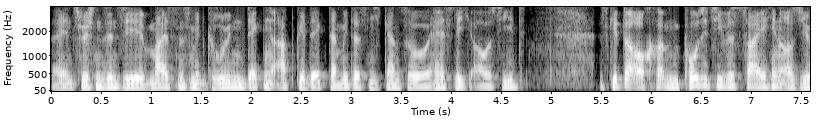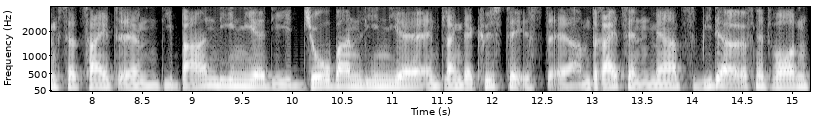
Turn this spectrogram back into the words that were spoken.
Äh, inzwischen sind sie meistens mit grünen Decken abgedeckt, damit das nicht ganz so hässlich aussieht. Es gibt da auch ein positives Zeichen aus jüngster Zeit. Ähm, die Bahnlinie, die Joban-Linie entlang der Küste ist äh, am 13. März wieder eröffnet worden.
